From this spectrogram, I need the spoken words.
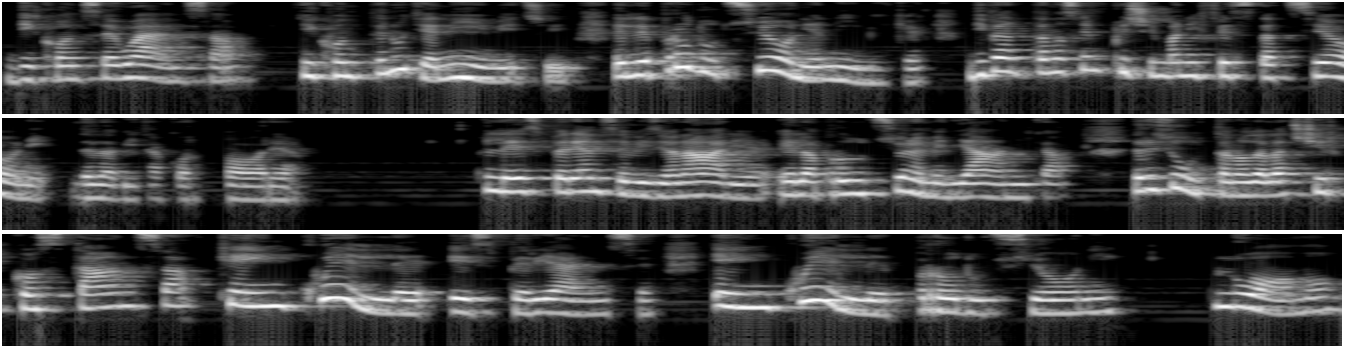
Di conseguenza, i contenuti animici e le produzioni animiche diventano semplici manifestazioni della vita corporea. Le esperienze visionarie e la produzione medianica risultano dalla circostanza che in quelle esperienze e in quelle produzioni l'uomo,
